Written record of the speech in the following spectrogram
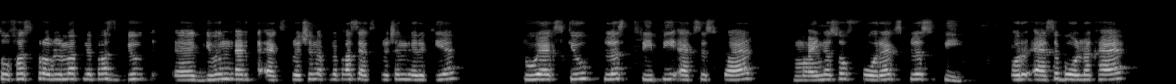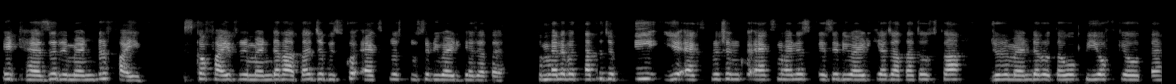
तो फ़र्स्ट प्रॉब्लम अपने पास गिवन दैट एक्सप्रेशन अपने पास एक्सप्रेशन दे रखी है। Two x cube plus three p x square minus of four x plus p और ऐसे बोल रखा है इट हैज़ रिमाइंडर फाइव इसका फाइव रिमाइंडर आता है जब इसको एक्स प्लस टू से डिवाइड किया जाता है। तो मैंने बताया था जब भी ये एक्सप्रेशन को एक्स माइनस के से डिवाइड किया जाता है तो उसका जो रिमाइंडर होता है वो पी ऑफ़ के होता है।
